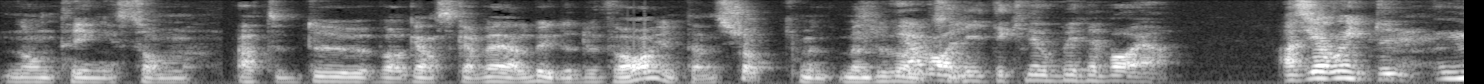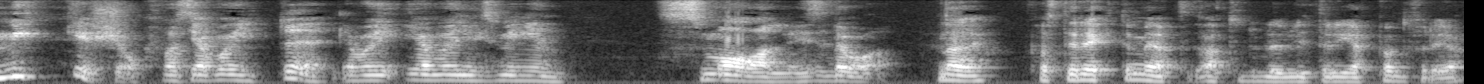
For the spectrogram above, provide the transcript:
någonting som att du var ganska välbyggd. och Du var ju inte ens tjock, men, men du var Jag var liksom... lite knubbig, det var jag. Alltså jag var inte mycket tjock, fast jag var inte... Jag var, jag var liksom ingen smalis då. Nej, fast det räckte med att, att du blev lite retad för det.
